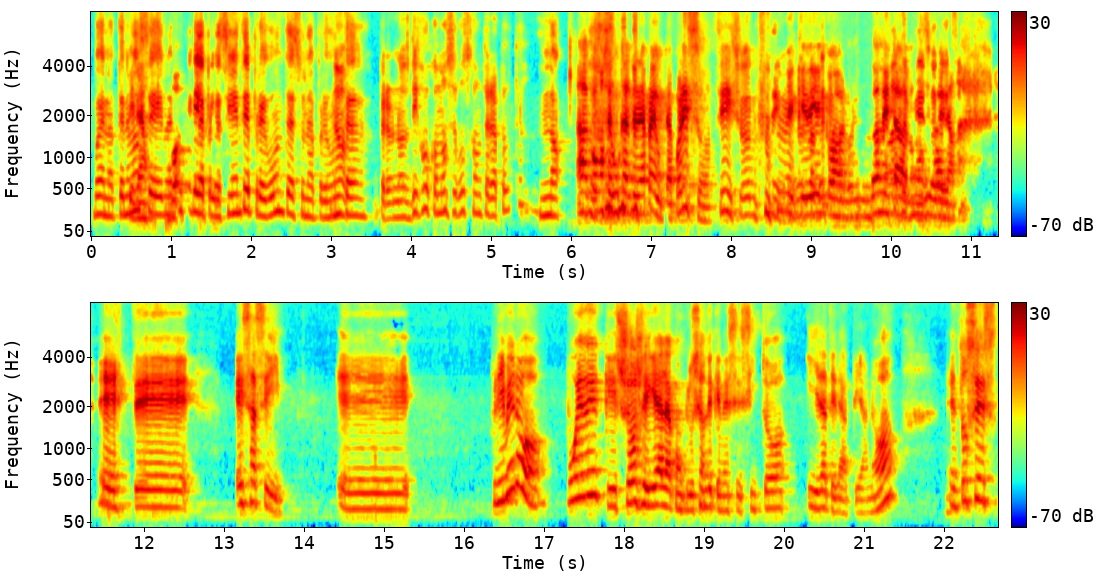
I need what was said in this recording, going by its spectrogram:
bueno, tenemos, eh, la, siguiente pregunta es una pregunta. pero nos dijo cómo se busca un terapeuta. No. Ah, cómo se busca un terapeuta, por eso. Sí, yo me quedé con. ¿Dónde estábamos? Bueno, este, es así. Eh, primero, puede que yo llegue a la conclusión de que necesito ir a terapia, ¿no? Entonces,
